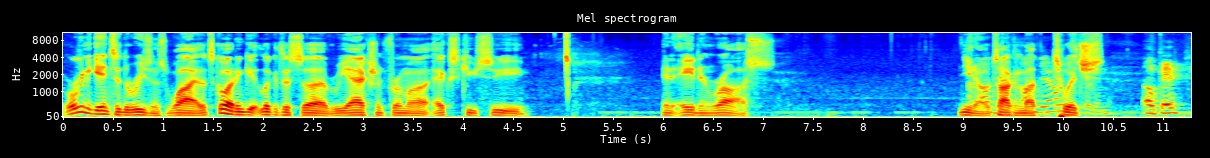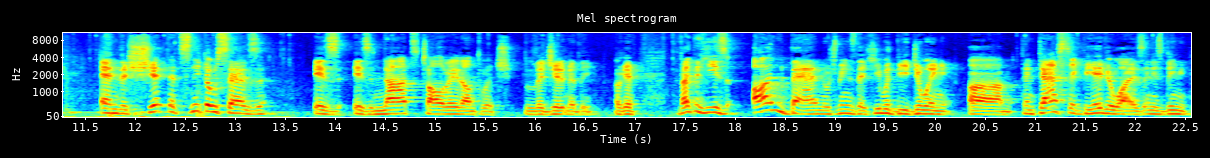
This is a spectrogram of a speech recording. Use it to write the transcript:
We're gonna get into the reasons why. Let's go ahead and get look at this uh, reaction from uh, XQC and Adin Ross. You know, talking about Twitch. Okay and the shit that Sneako says is is not tolerated on Twitch, legitimately. Okay, the fact that he's unbanned, which means that he would be doing um, fantastic behavior-wise, and he's being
